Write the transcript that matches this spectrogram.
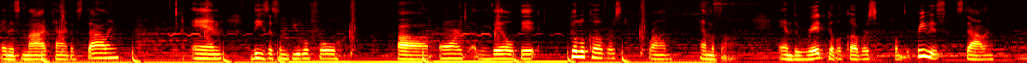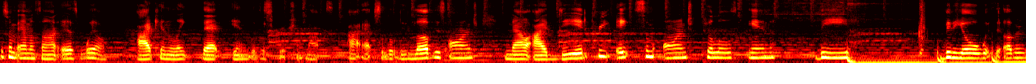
and it's my kind of styling. And these are some beautiful uh, orange velvet pillow covers from Amazon, and the red pillow covers from the previous styling was from Amazon as well. I can link that in the description box. I absolutely love this orange. Now, I did create some orange pillows in the video with the other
